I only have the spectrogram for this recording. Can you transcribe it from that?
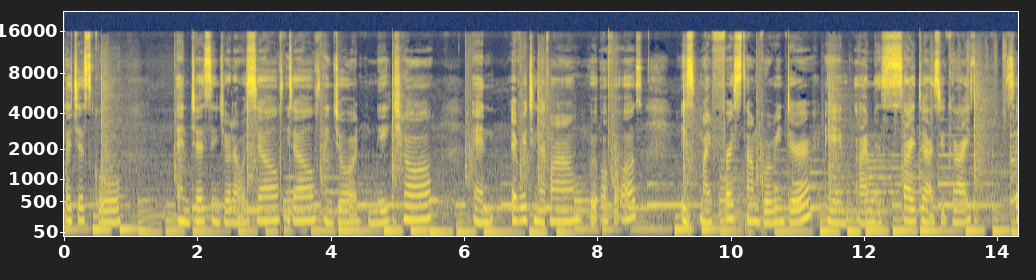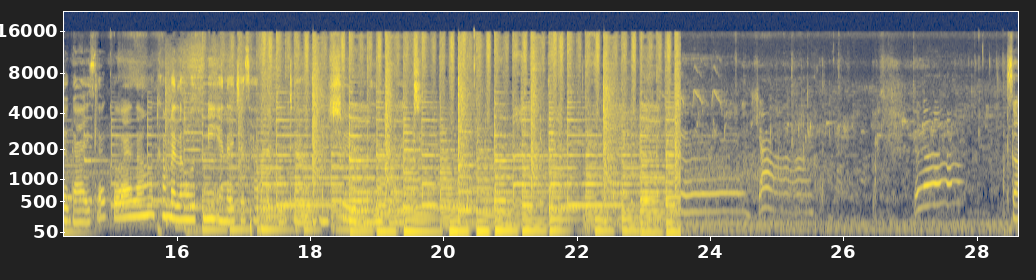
let's just go and just enjoy ourselves. Enjoy nature and everything the farm will offer us. It's my first time going there and i'm excited as you guys so guys, let's go along, come along with me and let's just have a good time. I'm sure you will enjoy it. So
